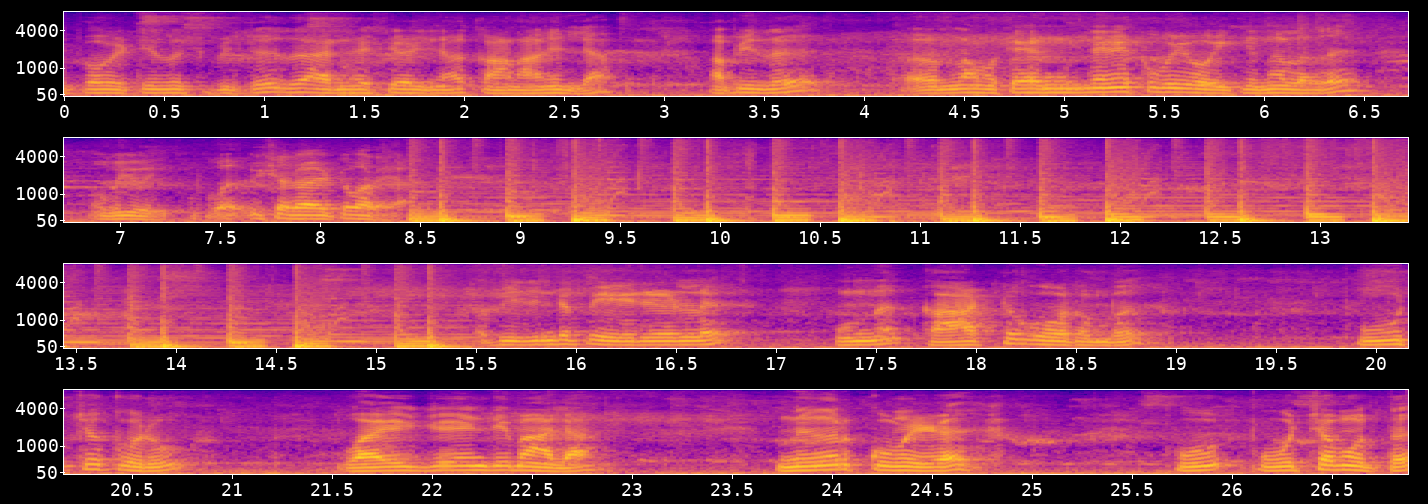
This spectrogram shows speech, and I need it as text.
ഇപ്പോൾ വെട്ടി നശിപ്പിച്ച് ഇത് അന്വേഷിച്ച് കഴിഞ്ഞാൽ കാണാനില്ല. അപ്പോൾ ഇത് നമുക്ക് എങ്ങനെയൊക്കെ ഉപയോഗിക്കുന്നുള്ളത് ഉപയോഗിക്കും. വിശദമായിട്ട് പറയാം. അപ്പോൾ ഇതിന്റെ പേരുകളിൽ ഒന്ന് കാട്ടുഗോതമ്പ് പൂച്ചക്കുരു വൈജയന്തിമാല നീർക്കുമിഴ് പൂ പൂച്ചമുത്ത്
